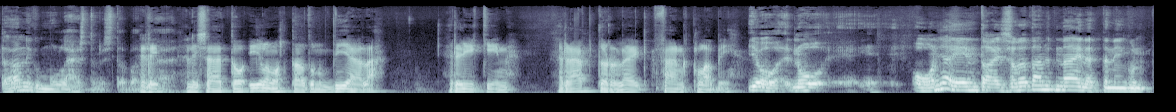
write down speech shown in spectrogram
tämä on niin kuin mun lähestymistapa. Eli, tähän. eli sä et ole ilmoittautunut vielä Rikin Raptor Leg Fan Clubiin. Joo, no on ja en, tai sanotaan nyt näin, että niin kuin,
